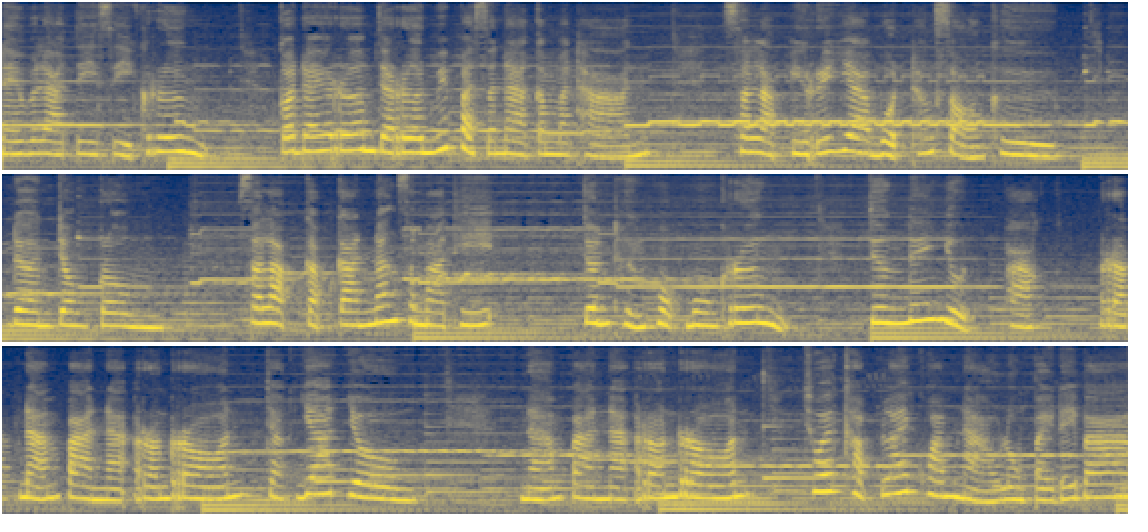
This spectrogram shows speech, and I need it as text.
ในเวลาตีสี่ครึ่ง ก็ได้เริ่มเจริญวิปัสสนากรรมฐาน สลับอิริยาบถททั้งสองคือ เดินจงกรม สลับกับการนั่งสมาธิ จนถึงหกโมงครึ่ง จึงได้หยุดพัก รับน้ำปานะร้อนๆจากญาติโยม น้ำปานะร้อนๆช่วยขับไล่ความหนาวลงไปได้บ้าง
